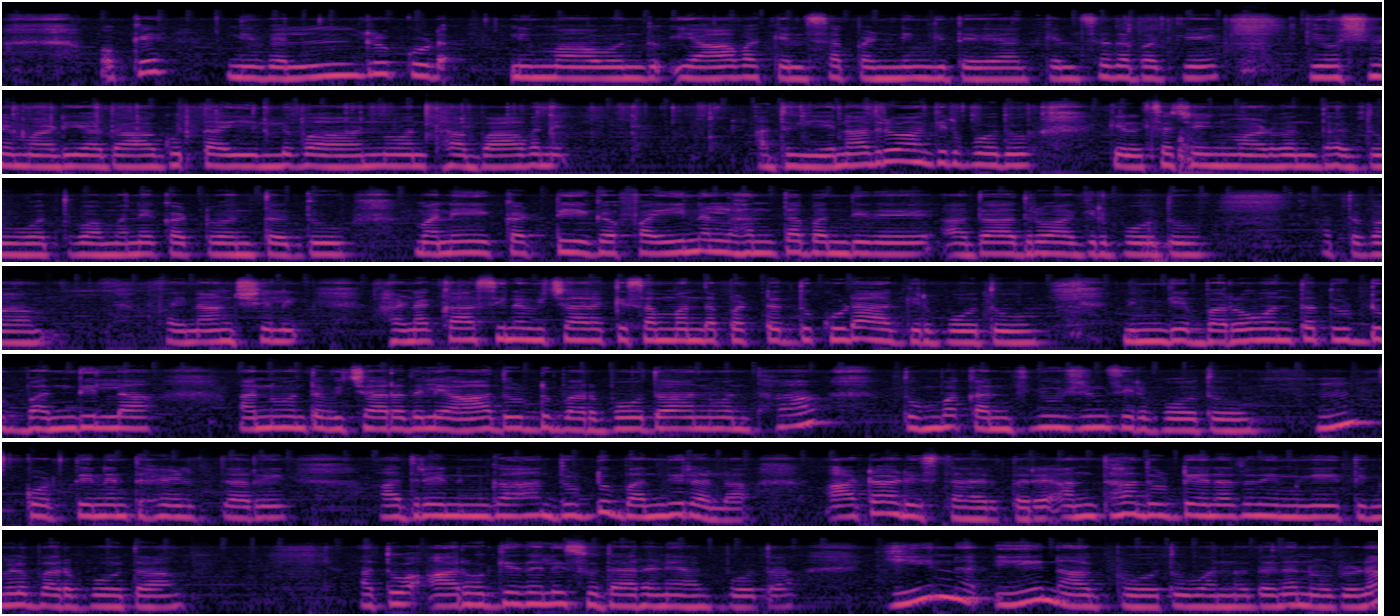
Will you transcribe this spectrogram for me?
ಓಕೆ ನೀವೆಲ್ಲರೂ ಕೂಡ ನಿಮ್ಮ ಒಂದು ಯಾವ ಕೆಲಸ ಪೆಂಡಿಂಗ್ ಇದೆ, ಆ ಕೆಲಸದ ಬಗ್ಗೆ ಯೋಚನೆ ಮಾಡಿ ಅದು ಆಗುತ್ತಾ ಇಲ್ವಾ ಅನ್ನುವಂಥ ಭಾವನೆ, ಅದು ಏನಾದರೂ ಆಗಿರ್ಬೋದು. ಕೆಲಸ ಚೇಂಜ್ ಮಾಡುವಂಥದ್ದು ಅಥವಾ ಮನೆ ಕಟ್ಟುವಂಥದ್ದು, ಮನೆ ಕಟ್ಟಿ ಈಗ ಫೈನಲ್ ಹಂತ ಬಂದಿದೆ, ಅದಾದರೂ ಆಗಿರ್ಬೋದು. ಅಥವಾ ಫೈನಾನ್ಷಿಯಲಿ ಹಣಕಾಸಿನ ವಿಚಾರಕ್ಕೆ ಸಂಬಂಧಪಟ್ಟದ್ದು ಕೂಡ ಆಗಿರ್ಬೋದು. ನಿಮಗೆ ಬರುವಂಥ ದುಡ್ಡು ಬಂದಿಲ್ಲ ಅನ್ನುವಂಥ ವಿಚಾರದಲ್ಲಿ ಆ ದುಡ್ಡು ಬರ್ಬೋದಾ ಅನ್ನುವಂತಹ ತುಂಬ ಕನ್ಫ್ಯೂಷನ್ಸ್ ಇರ್ಬೋದು. ಕೊಡ್ತೀನಿ ಅಂತ ಹೇಳ್ತಾರೆ. ಆದರೆ ನಿಮ್ಗೆ ಆ ದುಡ್ಡು ಬಂದಿರಲ್ಲ, ಆಟ ಆಡಿಸ್ತಾ ಇರ್ತಾರೆ. ಅಂಥ ದುಡ್ಡು ಏನಾದರೂ ನಿಮಗೆ ಈ ತಿಂಗಳು ಬರ್ಬೋದಾ? ಅಥವಾ ಆರೋಗ್ಯದಲ್ಲಿ ಸುಧಾರಣೆ ಆಗ್ಬೋದಾ? ಏನು, ಏನಾಗ್ಬೋದು ಅನ್ನೋದನ್ನು ನೋಡೋಣ.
